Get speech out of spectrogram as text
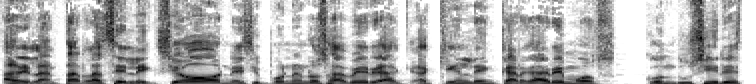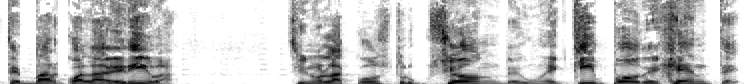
adelantar las elecciones y ponernos a ver a, quién le encargaremos conducir este barco a la deriva, sino la construcción de un equipo de gente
